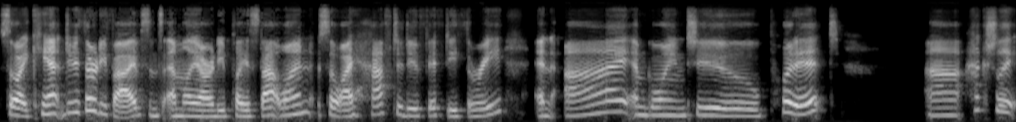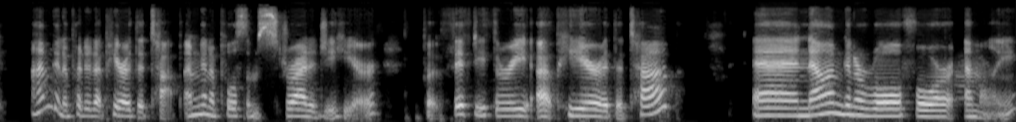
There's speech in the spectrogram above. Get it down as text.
So I can't do 35 since Emily already placed that one. So I have to do 53. And I am going to put it, uh, actually, I'm going to put it up here at the top. I'm going to pull some strategy here. Put 53 up here at the top. And now I'm going to roll for Emily.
